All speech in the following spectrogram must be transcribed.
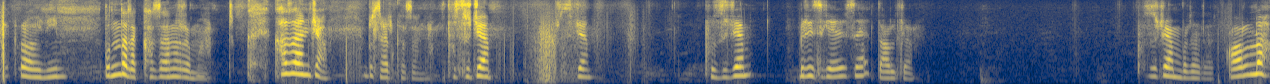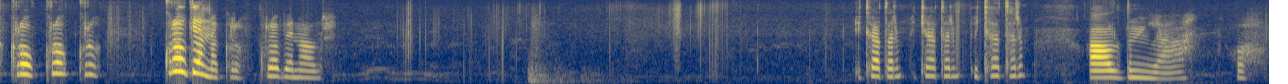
Tekrar oynayayım. Bunda da kazanırım artık. Kazanacağım. Bu sefer kazanacağım. Pusacağım. Pusacağım. Pusacağım. Birisi gelirse dalacağım. Pusacağım burada. da. Allah Crow Crow Crow. Crow gelme Crow. Crow beni alır. İki atarım, iki atarım, iki atarım. Aldım ya. Oh.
